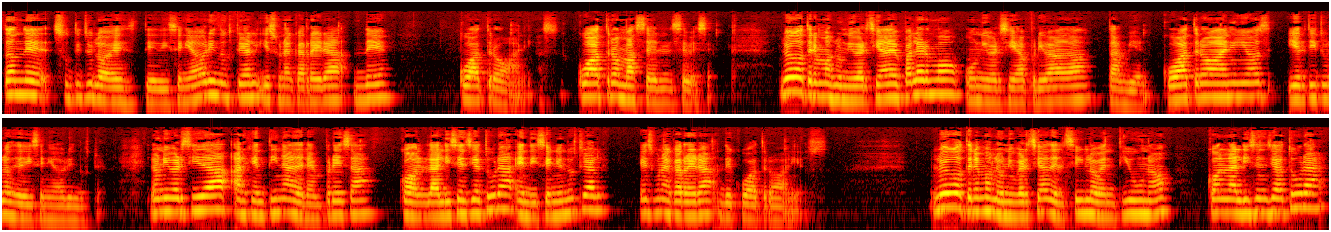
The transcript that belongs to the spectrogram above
donde su título es de diseñador industrial y es una carrera de cuatro años, cuatro más el CBC. Luego tenemos la Universidad de Palermo, universidad privada también, cuatro años y el título es de diseñador industrial. La Universidad Argentina de la Empresa con la licenciatura en diseño industrial. Es una carrera de cuatro años. Luego tenemos la Universidad del siglo XXI con la licenciatura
